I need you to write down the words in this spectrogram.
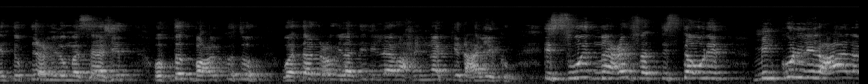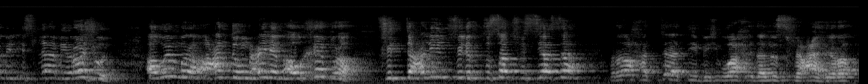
أنتوا بتعملوا مساجد وبتطبعوا الكتب وتدعوا إلى دين الله راح ننكد عليكم. السويد ما عرفت تستورد من كل العالم الإسلامي رجل. أو امرأة عندهم علم أو خبرة في التعليم في الاقتصاد في السياسة راحت تأتي بواحدة نصف عاهرة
